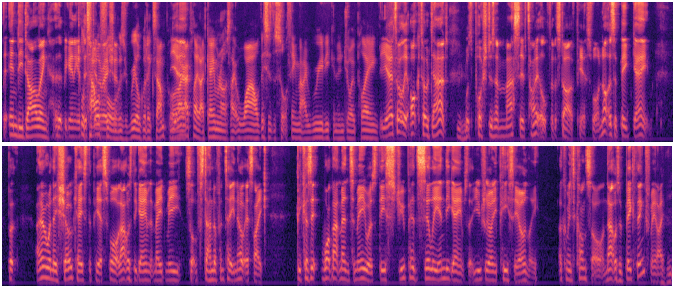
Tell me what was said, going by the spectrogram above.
the indie darling at the beginning of Well, this Towerfall generation. was a real good example. Yeah. Like, I played that game and I was like, wow, this is the sort of thing that I really can enjoy playing. Yeah, totally. Octodad Mm-hmm. was pushed as a massive title for the start of PS4, not as a big game, I remember when they showcased the PS4, that was the game that made me sort of stand up and take notice, like because it what that meant to me was these stupid, silly indie games that are usually only PC only are coming to console, and that was a big thing for me. Like, Mm-hmm.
